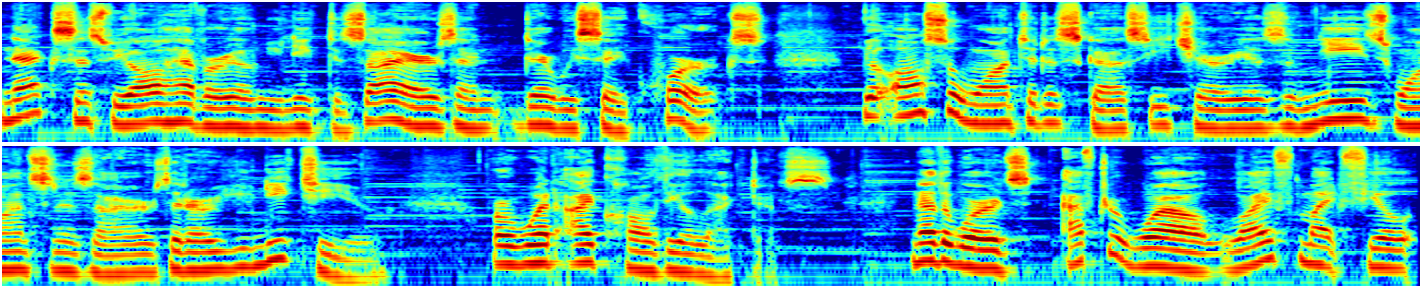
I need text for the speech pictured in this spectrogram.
Next, since we all have our own unique desires and dare we say quirks, You'll also want to discuss each areas of needs, wants, and desires that are unique to you, or what I call the electives. In other words, after a while, life might feel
